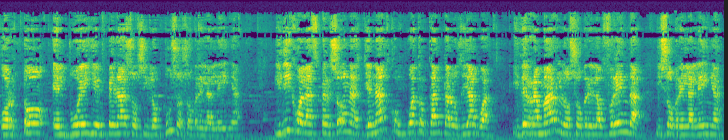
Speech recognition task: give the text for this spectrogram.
cortó el buey en pedazos y lo puso sobre la leña. Y dijo a las personas, llenad con cuatro cántaros de agua y derramarlo sobre la ofrenda y sobre la leña.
